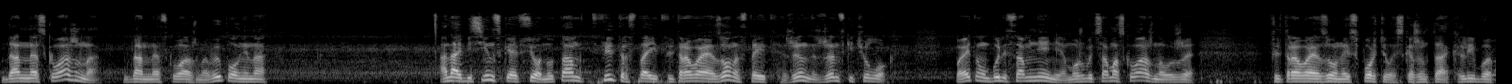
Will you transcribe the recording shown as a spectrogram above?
данная скважина, данная скважина выполнена, она абиссинская, все, но там фильтр стоит, фильтровая зона стоит, жен, женский чулок. Поэтому были сомнения, может быть сама скважина уже фильтровая зона испортилась, скажем так, либо,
